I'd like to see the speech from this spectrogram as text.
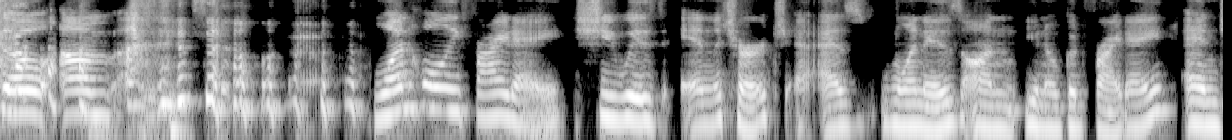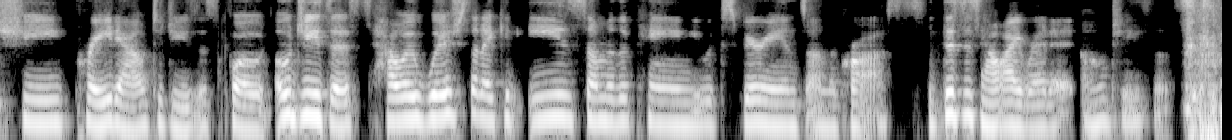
so um so one holy friday she was in the church as one is on you know good friday and she prayed out to jesus quote oh jesus how i wish that i could ease some of the pain you experience on the cross. This is how i read it. Oh jesus.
